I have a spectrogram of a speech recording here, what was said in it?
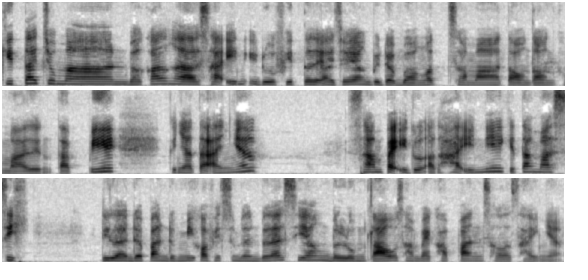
kita cuman bakal ngerasain Idul Fitri aja yang beda banget sama tahun-tahun kemarin. Tapi kenyataannya sampai Idul Adha ini kita masih dilanda pandemi COVID-19 yang belum tahu sampai kapan selesainya.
